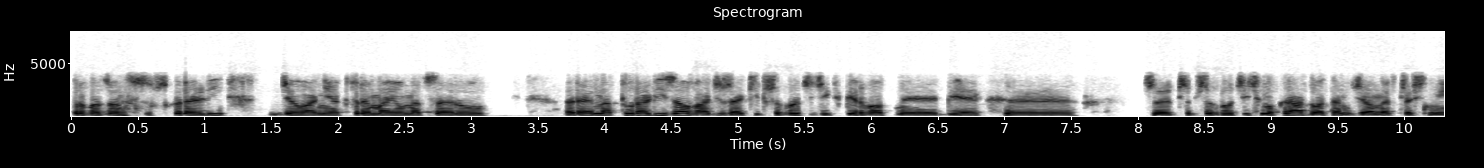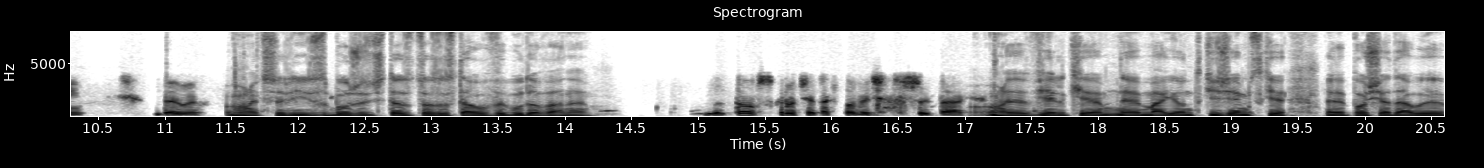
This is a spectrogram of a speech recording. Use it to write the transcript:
prowadzone są z kolei działania, które mają na celu renaturalizować rzeki, przywrócić ich pierwotny bieg, e, czy, czy przywrócić mokradła tam, gdzie one wcześniej były. Czyli zburzyć to, co zostało wybudowane. No to w skrócie tak powiedziawszy, tak. E, Wielkie e, majątki ziemskie e, posiadały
